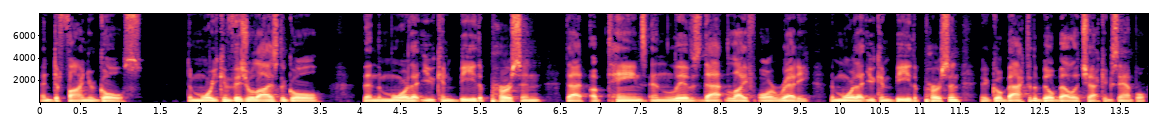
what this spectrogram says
and define your goals. The more you can visualize the goal, then the more that you can be the person that obtains and lives that life already, the more that you can be the person, go back to the Bill Belichick example.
